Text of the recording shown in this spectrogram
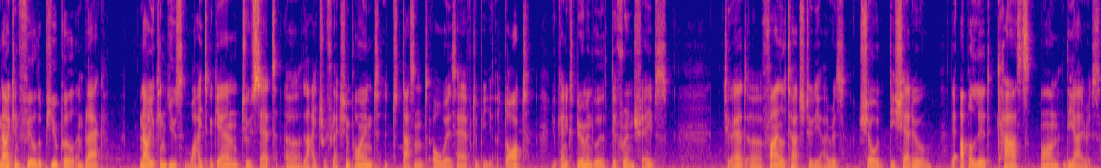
Now you can fill the pupil in black. Now you can use white again to set a light reflection point. It doesn't always have to be a dot. You can experiment with different shapes. To add a final touch to the iris, show the shadow the upper lid casts on the iris.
